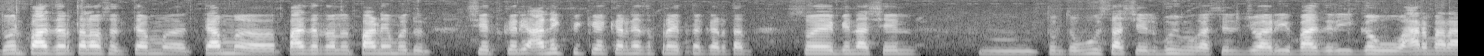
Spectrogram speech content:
दोन पाझर तलाव असेल त्या म- त्या म- पाझर तलाव पाण्यामधून शेतकरी अनेक पिके करण्याचा प्रयत्न करतात. सोयाबीन असेल म, तुमचं ऊस असेल भुईमुग असेल ज्वारी बाजरी गहू हरभरा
